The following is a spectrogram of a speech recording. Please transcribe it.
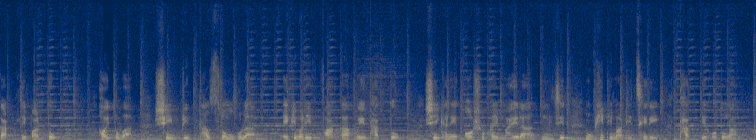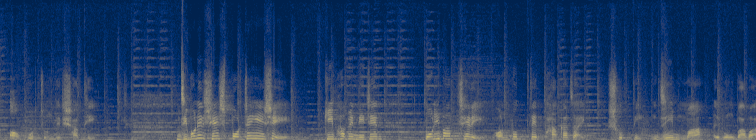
কাটতে পারতো। হয়তোবা সেই বৃদ্ধাশ্রমগুলা একেবারে ফাঁকা হয়ে থাকতো। সেখানে অসহায় মায়েরা নিজের ভিটে মাটি ছেড়ে থাকতে হতো না অপরজনদের সাথে। জীবনের শেষ পর্যায়ে এসে কীভাবে নিজের পরিবার ছেড়ে অন্যত্রে থাকা যায় সত্যি যে মা এবং বাবা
